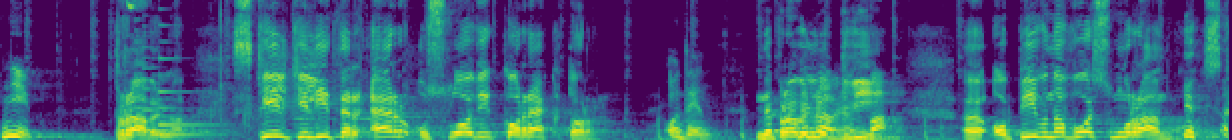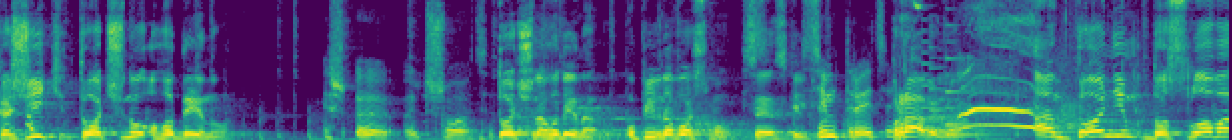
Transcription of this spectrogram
Ні. Правильно. Скільки літер Р у слові коректор? Один. Неправильно, Неправильно, дві. два. Е, о пів на восьму ранку. Скажіть точну годину. Ш- е, Що це? Точна година. О пів на восьму. Це скільки? 7.30. Правильно. Антонім до слова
